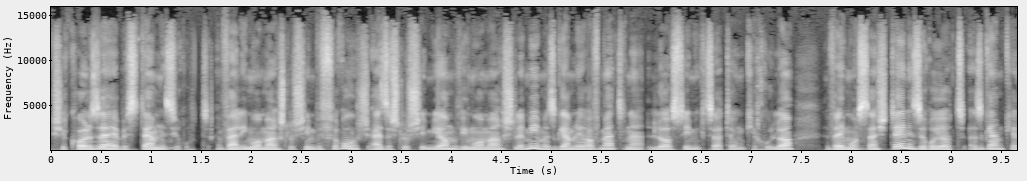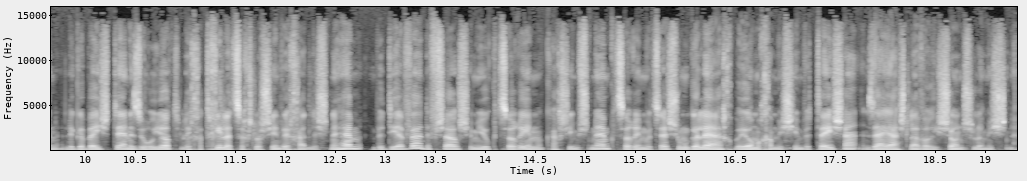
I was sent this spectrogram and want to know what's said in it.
כשכל זה בסתם נזירות. אבל אם הוא אמר 30 בפירוש, אז זה 30 יום, ואם הוא אמר שלמים, אז גם לרב מתנה לא עושים מקצת היום ככולו, ואם הוא עשה שתי נזירויות, אז גם כן, לגבי שתי הנזירויות, לכתחילה צריך 31 לשניהם, בדיעבד אפשר שהם יהיו קצרים, כך שאם שניהם קצרים יוצא שהוא מגלח ביום ה-59, זה היה השלב הראשון של המשנה.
